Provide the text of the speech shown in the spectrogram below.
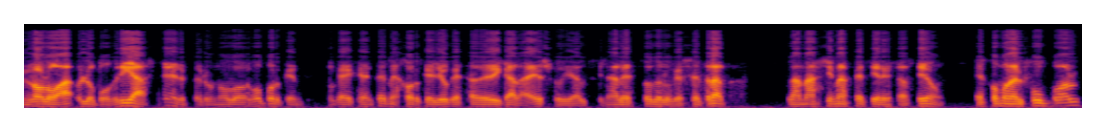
no lo, lo podría hacer, pero no lo hago porque, porque hay gente mejor que yo que está dedicada a eso y al final esto de lo que se trata, la máxima especialización. Es como en el fútbol,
